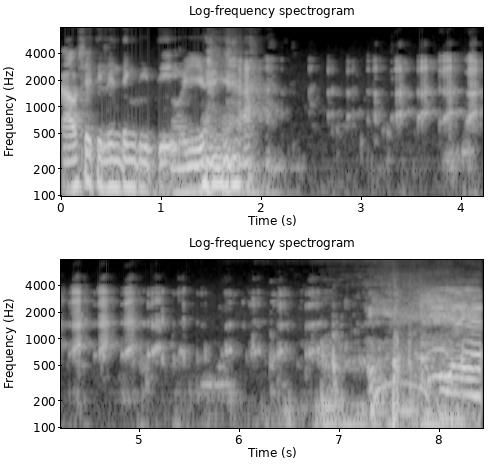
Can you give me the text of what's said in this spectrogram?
Kaosnya dilinting titik. Oh iya ya. Iya iya.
